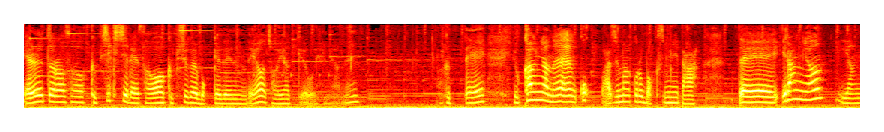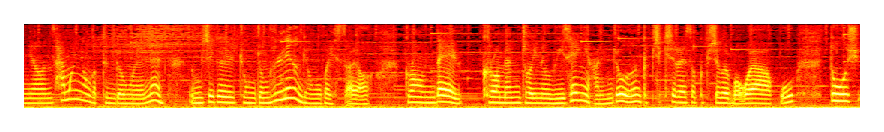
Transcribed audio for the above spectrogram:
예를 들어서 급식실에서 급식을 먹게 되는데요. 저희 학교에 오시면은 그때 6학년은 꼭 마지막으로 먹습니다. 네, 1학년, 2학년, 3학년 같은 경우에는 음식을 종종 흘리는 경우가 있어요. 그런데 그러면 저희는 위생이 안 좋은 급식실에서 급식을 먹어야 하고 또 쉬,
